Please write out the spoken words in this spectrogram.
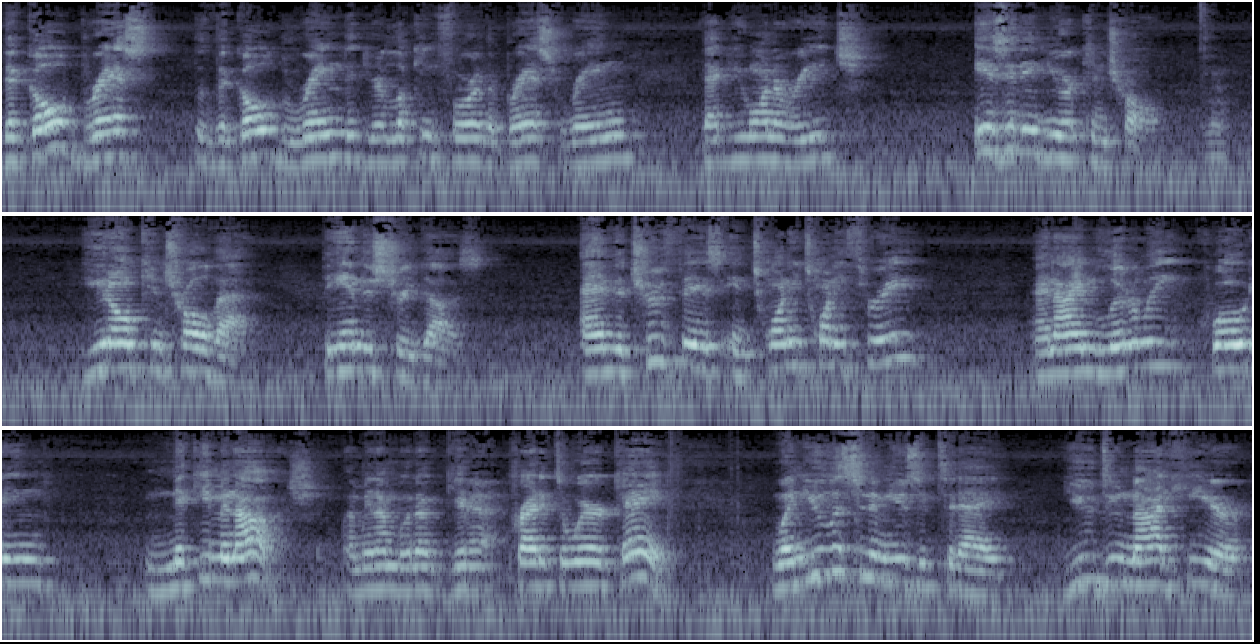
the gold brass, the gold ring that you're looking for, the brass ring that you want to reach, isn't in your control. Yeah. You don't control that. The industry does. And the truth is, in 2023, and I'm literally quoting Nicki Minaj. I mean, I'm going to give Yeah. credit to where it came. When you listen to music today, you do not hear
